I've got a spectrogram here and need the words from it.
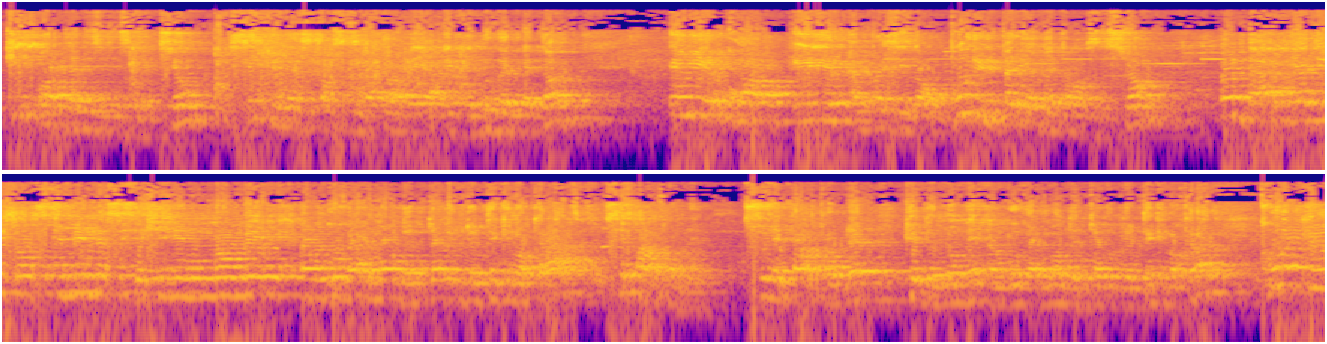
qui organise les élections. C'est une instance qui va travailler avec de nouvelles méthodes. Élire quoi Élire un président pour une période de transition. il y a des gens qui de nommer un gouvernement de, de technocrates, ce n'est pas un problème. Ce n'est pas un problème que de nommer un gouvernement de, de technocrates, quoique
